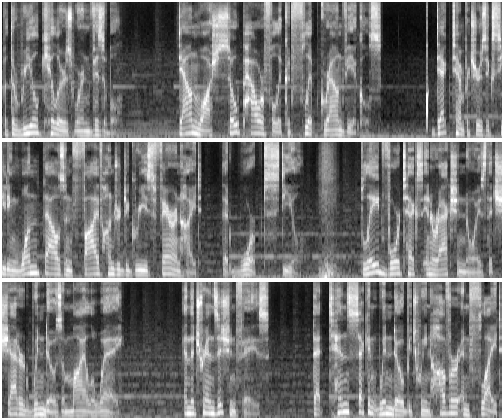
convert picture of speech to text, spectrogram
But the real killers were invisible. Downwash so powerful it could flip ground vehicles. Deck temperatures exceeding 1,500 degrees Fahrenheit that warped steel. Blade vortex interaction noise that shattered windows a mile away. And the transition phase, that 10-second window between hover and flight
